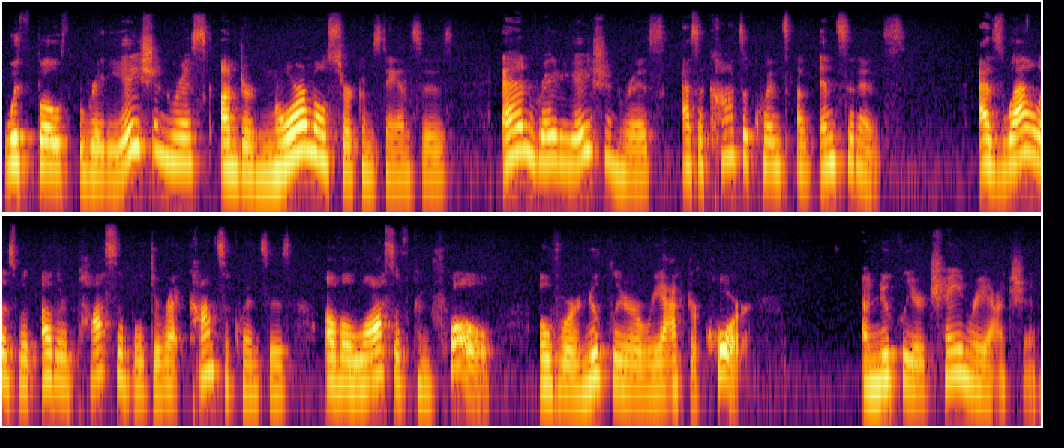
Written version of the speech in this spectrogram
with both radiation risk under normal circumstances and radiation risk as a consequence of incidents, as well as with other possible direct consequences of a loss of control over a nuclear reactor core, a nuclear chain reaction,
